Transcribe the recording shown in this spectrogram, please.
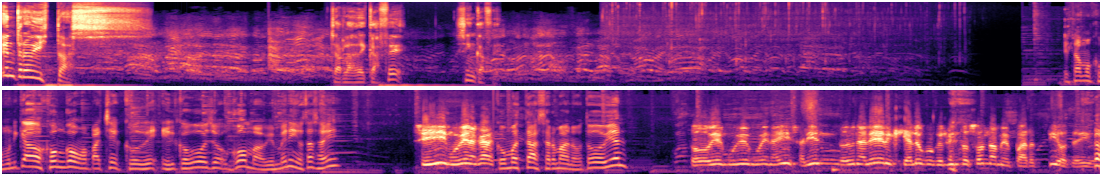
Entrevistas. Charlas de café sin café. Estamos comunicados con Goma Pacheco de El Cogollo. Goma, bienvenido, ¿estás ahí? Sí, muy bien acá. ¿Cómo estás, hermano? ¿Todo bien? Todo bien, muy bien, muy bien ahí, saliendo de una alergia, loco, que el viento sonda me partió, te digo.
